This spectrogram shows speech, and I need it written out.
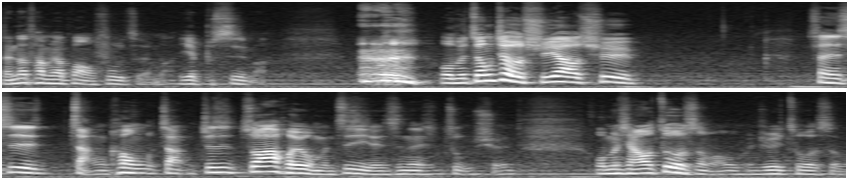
难道他们要帮我负责吗？也不是嘛。我们终究需要去，算是掌控、掌，就是抓回我们自己人生的主权。我们想要做什么，我们就去做什么。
